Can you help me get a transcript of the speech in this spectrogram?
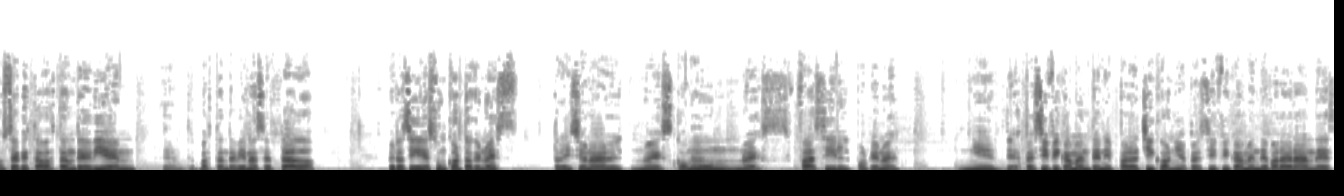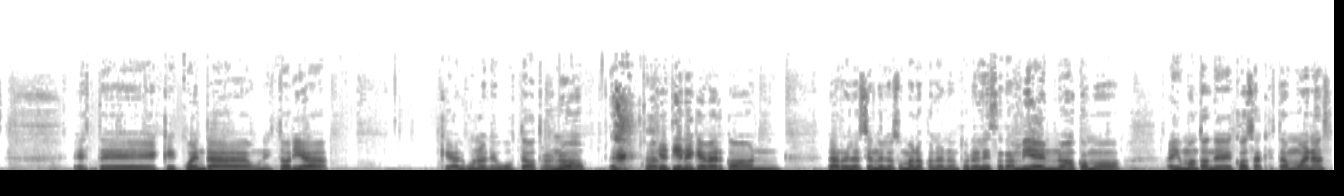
o sea que está bastante bien, Bien. bastante bien aceptado. Pero sí, es un corto que no es tradicional, no es común, no es fácil porque no es ni específicamente ni para chicos ni específicamente para grandes. Este que cuenta una historia que a algunos les gusta, a otros no, Claro. que tiene que ver con la relación de los humanos con la naturaleza también, ¿no? Como hay un montón de cosas que están buenas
